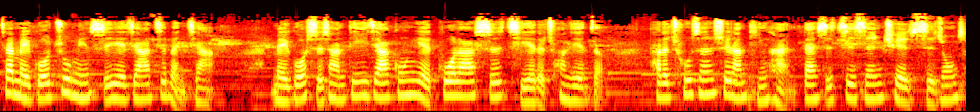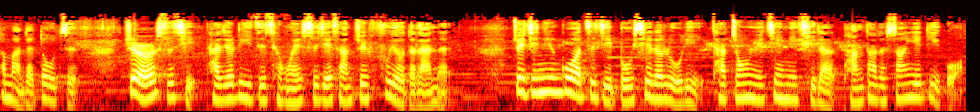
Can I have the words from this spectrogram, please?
在美国著名实业家、资本家，美国史上第一家工业托拉斯企业的创建者。他的出身虽然贫寒，但是自身却始终充满着斗志。自儿时起，他就立志成为世界上最富有的男人。最近经过自己不懈的努力，他终于建立起了庞大的商业帝国。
